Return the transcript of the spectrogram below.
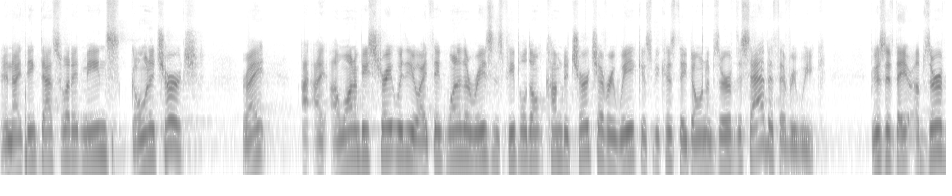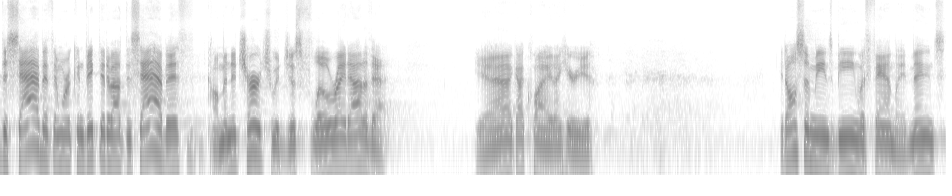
And I think that's what it means going to church, right? I, I, I want to be straight with you. I think one of the reasons people don't come to church every week is because they don't observe the Sabbath every week. Because if they observed the Sabbath and were convicted about the Sabbath, coming to church would just flow right out of that. Yeah, I got quiet. I hear you. It also means being with family. It means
